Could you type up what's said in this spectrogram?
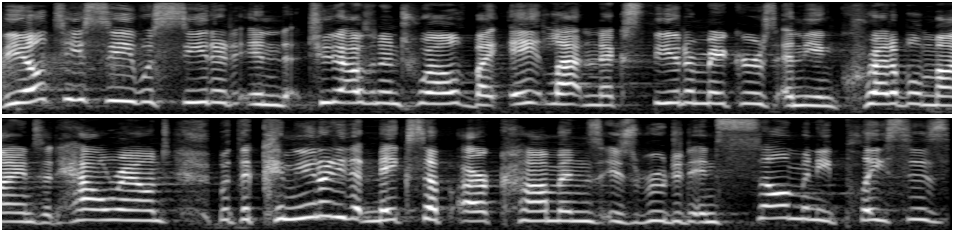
The LTC was seeded in 2012 by eight Latinx theater makers and the incredible minds at HowlRound, but the community that makes up our commons is rooted in so many places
